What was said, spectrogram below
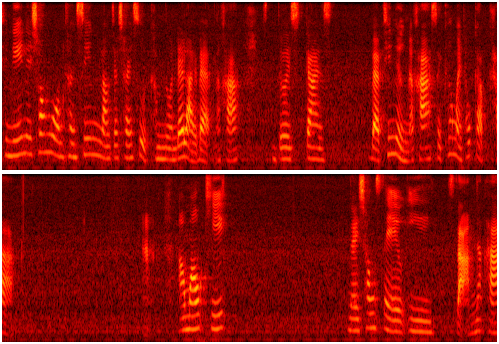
ทีนี้ในช่องรวมทั้งสิ้นเราจะใช้สูตรคำนวณได้หลายแบบนะคะ โดยการแบบที่1นนะคะ ใส่เครื่องหมายเท่ากับค่ะ เอาเมาส์คลิกในช่องเซลล์ e 3นะคะ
